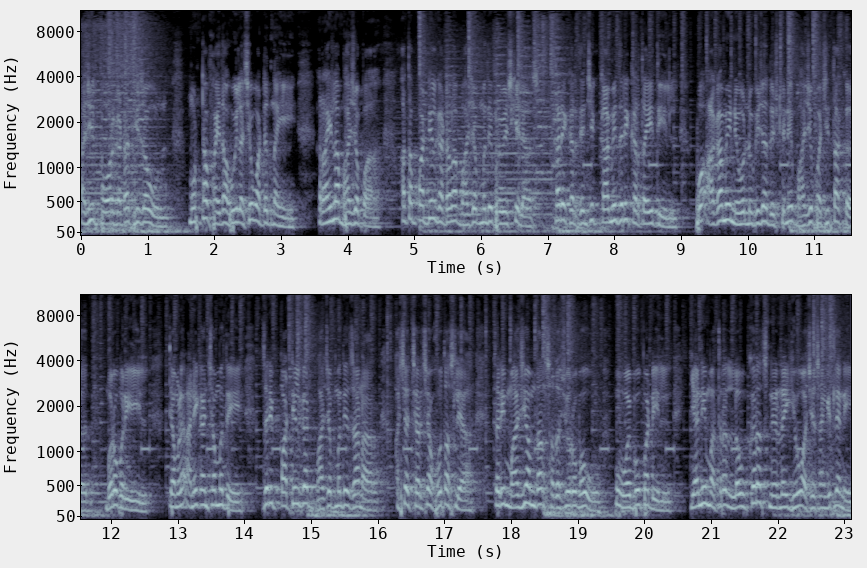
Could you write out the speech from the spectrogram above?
अजित पवार गटात ही जाऊन मोठा फायदा होईल असे वाटत नाही. राहिला भाजपा. आता पाटील गटाला भाजप भाजपमध्ये प्रवेश केल्यास कार्यकर्त्यांची कामे तरी करता येतील व आगामी निवडणुकीच्या दृष्टीने भाजपाची ताकद बरोबर येईल. त्यामुळे अनेकांच्या मते जरी पाटील गट भाजपमध्ये जाणार अशा चर्चा होत असल्या तरी माजी आमदार सदाशिवराव भाऊ व वैभव पाटील यांनी मात्र लवकरच निर्णय घेऊ असे सांगितल्याने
